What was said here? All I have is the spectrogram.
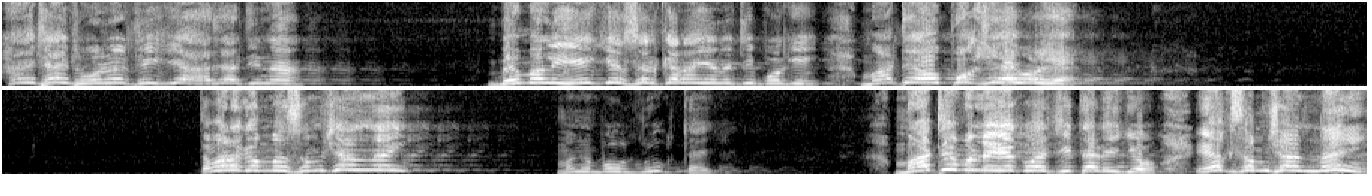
હાઠ વર્ષ થઈ ગયા આઝાદીના. બેમાલી એક સરકાર અહીંયા નથી પોગી માટે અપક્ષ આવ્યો છે. તમારા ગામમાં શમશાન નહીં. મને બહુ દુઃખ થાય. માટે મને એકવાર જીતાડી ગયો એક શમશાન નહીં.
